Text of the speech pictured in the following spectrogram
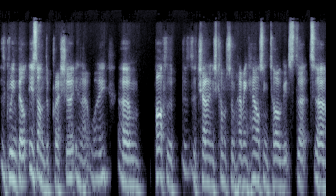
The Green Belt is under pressure in that way. Um, part of the, the, challenge comes from having housing targets that uh,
